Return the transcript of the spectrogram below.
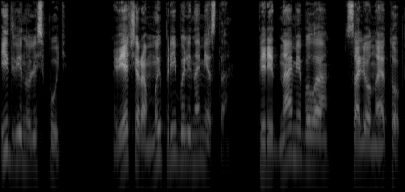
и двинулись в путь. Вечером мы прибыли на место. Перед нами была соленая топь.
